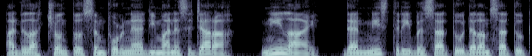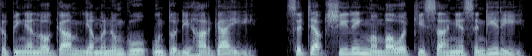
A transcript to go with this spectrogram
adalah contoh sempurna di mana sejarah, nilai, dan misteri bersatu dalam satu kepingan logam yang menunggu untuk dihargai. Setiap shilling membawa kisahnya sendiri,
